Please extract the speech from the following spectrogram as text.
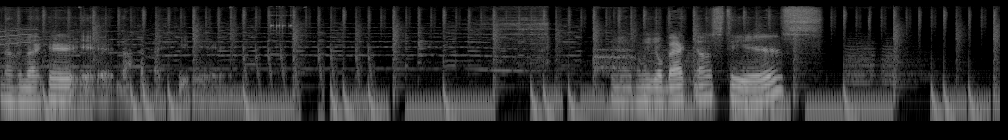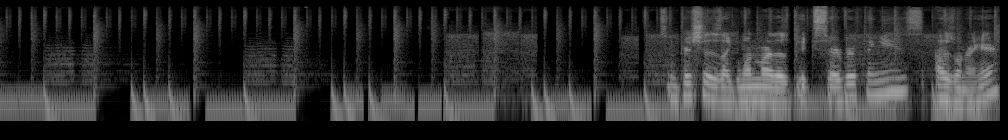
Nothing back here? Yeah, nothing Yeah, let me go back downstairs. So I'm pretty sure there's like one more of those big server thingies. Oh, there's one right here.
